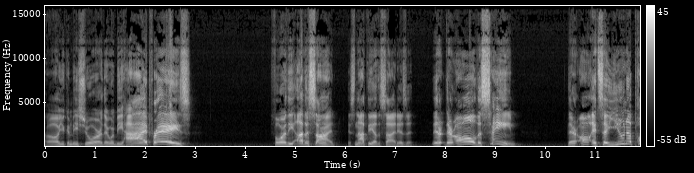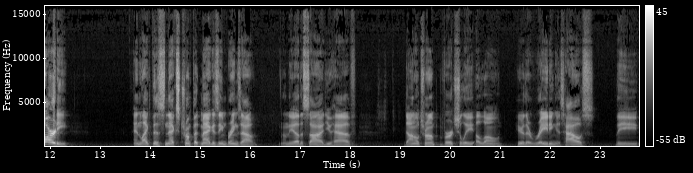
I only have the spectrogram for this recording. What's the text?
Oh, you can be sure there would be high praise for the other side. It's not the other side, is it? They're, they're all the same. They're all, it's a uniparty. And like this next Trumpet magazine brings out, on the other side, you have Donald Trump virtually alone. Here they're raiding his house. The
